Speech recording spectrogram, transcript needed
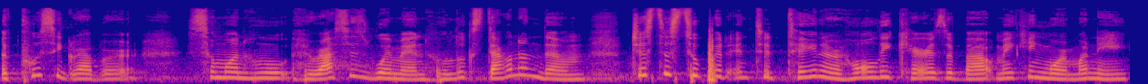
a pussy grabber, someone who harasses women, who looks down on them, just a stupid entertainer who only cares about making more money,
